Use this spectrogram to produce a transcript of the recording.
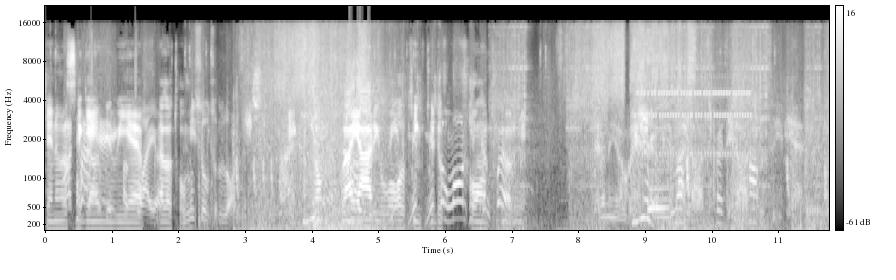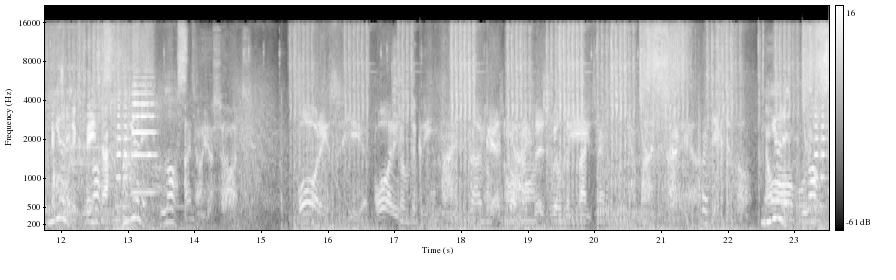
Generous again. We have a lot of Missiles launched. things. So why are you walking to the launch front? confirmed. really? Unit lost. Unit The lost. Unit lost. I know your thoughts. War is here. War is Kill the green. Mine Target no, This will be easy. that- commands are predictable. No, Unit lost.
